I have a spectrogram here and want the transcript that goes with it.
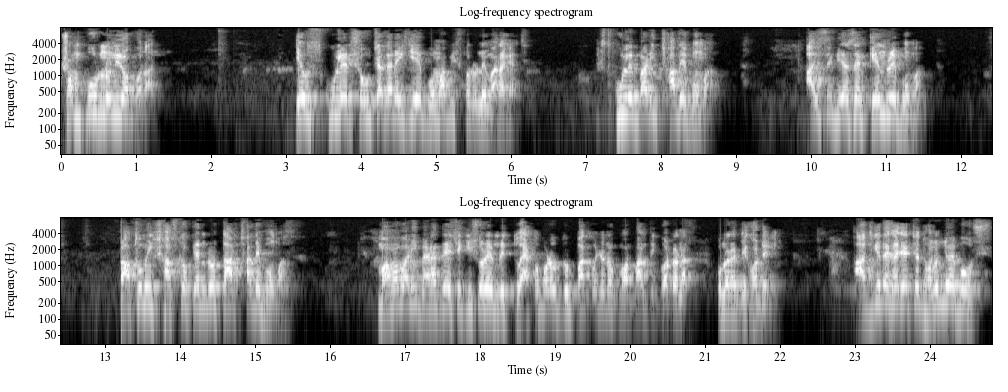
সম্পূর্ণ নিরপরাধ। কেউ স্কুলের শৌচাগারে গিয়ে বোমা বিস্ফোরণে মারা গেছে। স্কুলের বাড়ির ছাদে বোমা। আইসিডিএস এর কেন্দ্রে বোমা। প্রাথমিক স্বাস্থ্য কেন্দ্র তার ছাদে বোমা। মামা বাড়ি বেড়াতে এসে কিশোরের মৃত্যু। এত বড় দুর্ভাগ্যজনক মর্মান্তিক ঘটনা কোন রাজ্যে ঘটেনি। আজকে দেখা যাচ্ছে ধনঞ্জয় বোস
